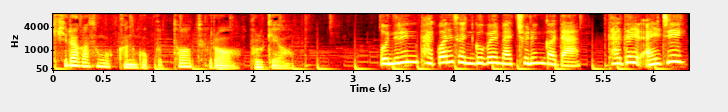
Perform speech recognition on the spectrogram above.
키라가 선곡한 곡부터 들어볼게요. 오늘은 박원 선곡을 맞추는 거다. 다들 알지?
